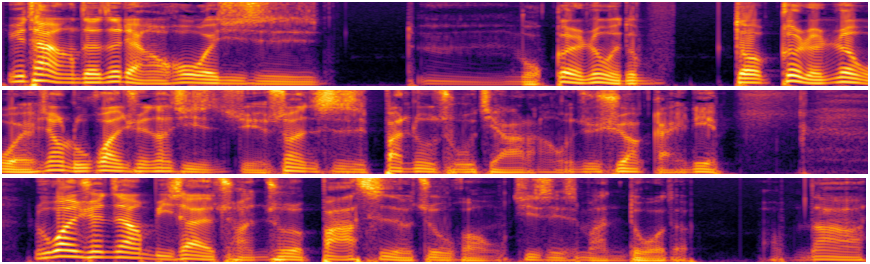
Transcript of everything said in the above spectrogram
因为太阳的这两个后卫，其实，嗯，我个人认为都都个人认为，像卢冠轩他其实也算是半路出家了，我就需要改练。卢冠轩这场比赛传出了八次的助攻，其实也是蛮多的。那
